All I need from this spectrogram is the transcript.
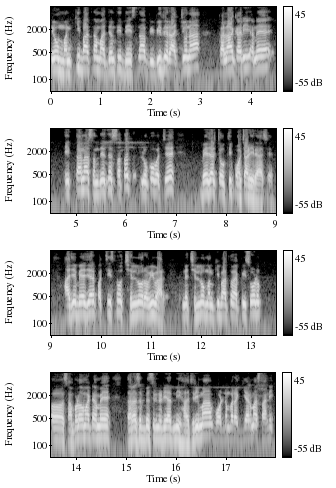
તેઓ મન કી બાતના માધ્યમથી દેશના વિવિધ રાજ્યોના કલાકારી અને એકતાના સંદેશને સતત લોકો વચ્ચે બે હજાર ચૌદથી પહોંચાડી રહ્યા છે. આજે બે હજાર પચીસનો છેલ્લો રવિવાર અને છેલ્લો મન કી બાતનો એપિસોડ સાંભળવા માટે અમે ધારાસભ્ય શ્રી નડિયાદની હાજરીમાં વોર્ડ નંબર અગિયારમાં સ્થાનિક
